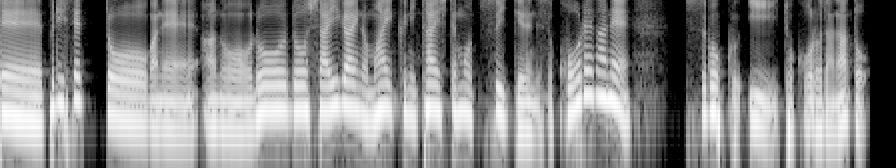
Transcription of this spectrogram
えー、プリセットがね、あの、ロード社以外のマイクに対してもついているんですよ。これがね、すごくいいところだなと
